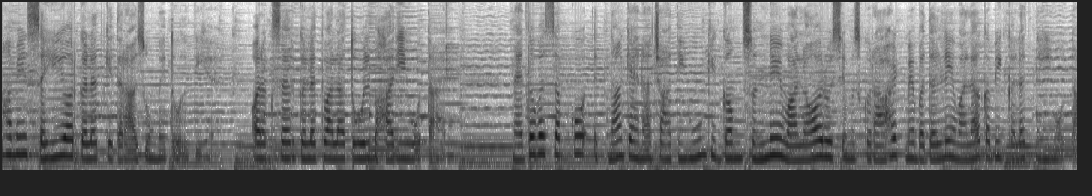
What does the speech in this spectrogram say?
हमें सही और गलत के तराजू में तोलती है, और अक्सर गलत वाला तोल भारी होता है। मैं तो बस सबको इतना कहना चाहती हूँ कि गम सुनने वाला और उसे मुस्कुराहट में बदलने वाला कभी गलत नहीं होता।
